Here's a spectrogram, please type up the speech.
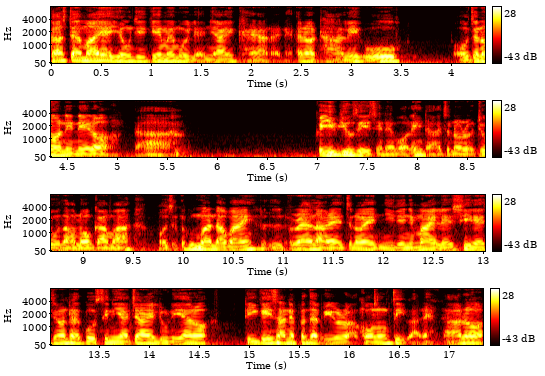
customer ရဲ့ယုံကြည်ကင်းမဲ့မှုတွေလည်းအများကြီးခံရနိုင်တယ်အဲ့တော့ဒါလေးကိုဟိုကျွန်တော်အနေနဲ့တော့ဒါဂရုပြုစေချင်တယ်ပေါ့လေဒါကျွန်တော်တို့အကျိုးဆောင်လောကမှာဟိုအခုမှနောက်ပိုင်း run လာတဲ့ကျွန်တော်ရဲ့ညီလေးညီမတွေလည်းရှိတယ်ကျွန်တော်ထက်ပို senior ကြားတဲ့လူတွေကတော့ဒီကိစ္စနဲ့ပတ်သက်ပြီးတော့အကုန်လုံးသိပါတယ်ဒါကတော့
